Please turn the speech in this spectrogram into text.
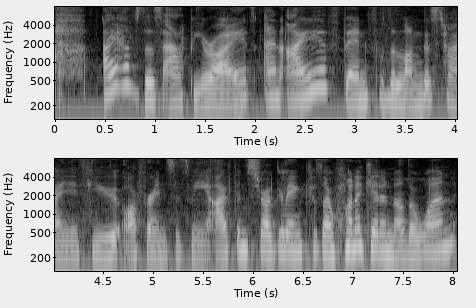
I have this appy, right? And I have been for the longest time, if you are friends with me, I've been struggling because I want to get another one.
